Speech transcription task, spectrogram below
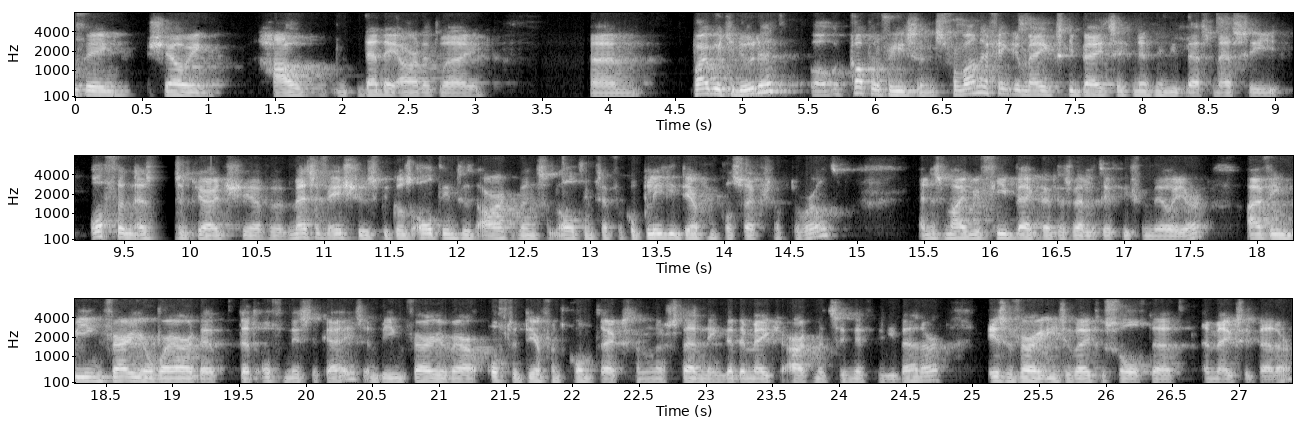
Proving, showing how that they are that way. Um, why would you do that? Well, a couple of reasons. For one, I think it makes debate significantly less messy. Often, as a judge, you have massive issues because all teams have arguments and all teams have a completely different conception of the world. And this might be feedback that is relatively familiar. I think being very aware that that often is the case and being very aware of the different contexts and understanding that they make your argument significantly better is a very easy way to solve that and makes it better.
